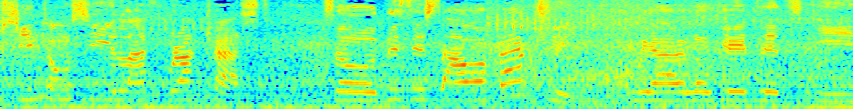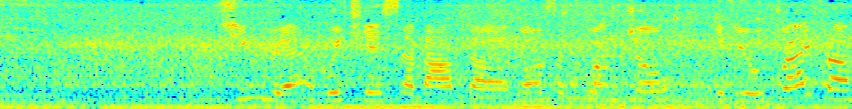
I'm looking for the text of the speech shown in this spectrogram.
Xintongxi live broadcast. So this is our factory. We are located in Qingyuan, which is about uh, north of Guangzhou. If you drive from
